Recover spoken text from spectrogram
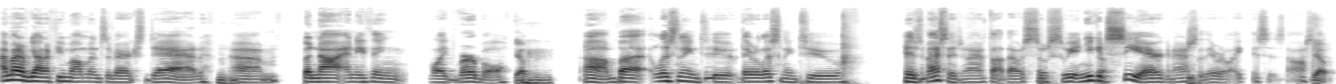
I might have gotten a few moments of Eric's dad Mhm. um but not anything like verbal Yep. Um but listening to they were listening to his message and I thought that was so sweet and you could Yep. see Eric and Ashley they were like this is awesome Yep.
